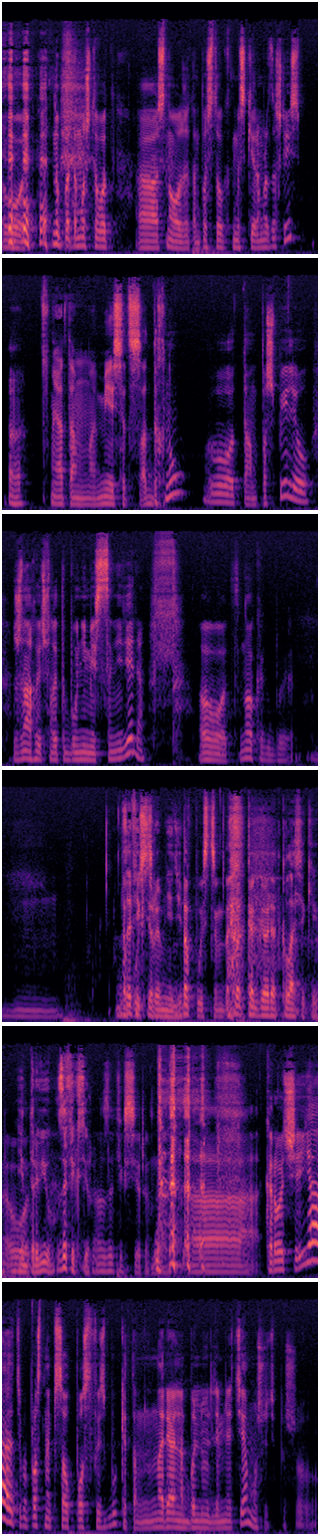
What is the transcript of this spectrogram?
вот. Ну, потому что вот а, снова же там, после того, как мы с Киром разошлись, Ага. я там месяц отдохнул, вот, там пошпилил. Жена говорит, что это был не месяц, а неделя. Вот, но как бы... м, Зафиксируем неделю. Допустим, да. Как, как говорят классики Вот. интервью, зафиксируем. Зафиксируем, да. А, Короче, я типа просто написал пост в Фейсбуке там на реально больную для меня тему, что типа что...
